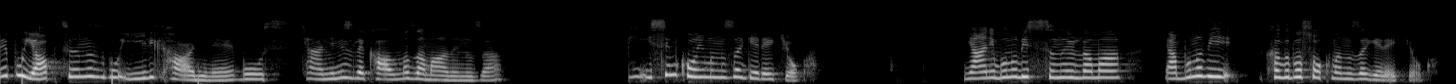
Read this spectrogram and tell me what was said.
Ve bu yaptığınız bu iyilik haline, bu kendinizle kalma zamanınıza bir isim koymanıza gerek yok. Yani bunu bir sınırlama, yani bunu bir kalıba sokmanıza gerek yok.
